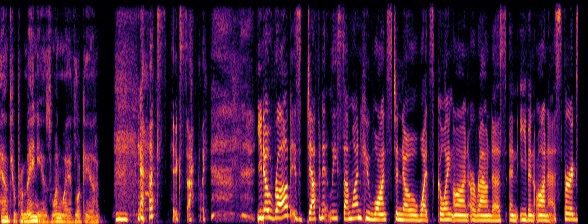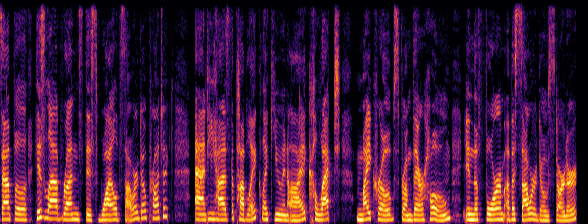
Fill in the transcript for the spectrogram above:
anthropomania is one way of looking at it. yes, exactly. You know, Rob is definitely someone who wants to know what's going on around us and even on us. For example, his lab runs this wild sourdough project, and he has the public, like you and I, collect microbes from their home in the form of a sourdough starter,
